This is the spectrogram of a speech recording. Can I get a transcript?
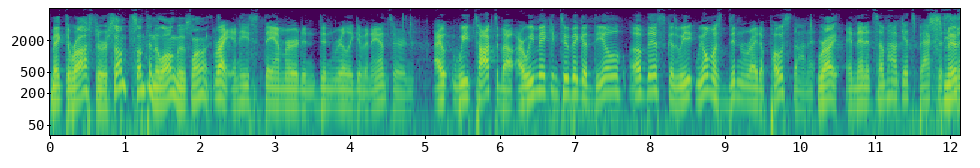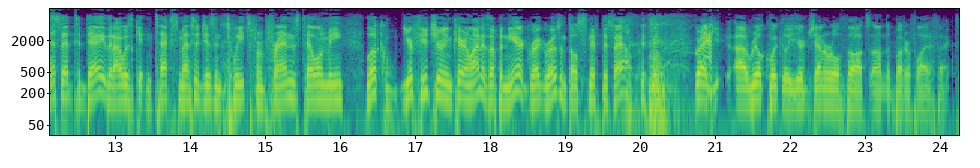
make the roster or some something along those lines? Right, and he stammered and didn't really give an answer. And I we talked about are we making too big a deal of this because we we almost didn't write a post on it. Right. And then it somehow gets back to Smith, Smith. said today that I was getting text messages and tweets from friends telling me, "Look, your future in Carolina is up in the air." Gregg Rosenthal sniffed this out. Greg, uh, real quickly, your general thoughts on the butterfly effect.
